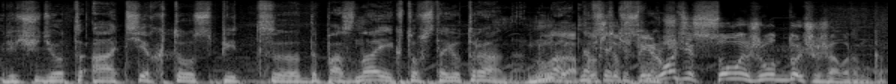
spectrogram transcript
Речь идет о тех, кто спит э, допоздна и кто встает рано. Ну, на- да, на потому что всякий в случай. природе совы живут дольше жаворонков.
